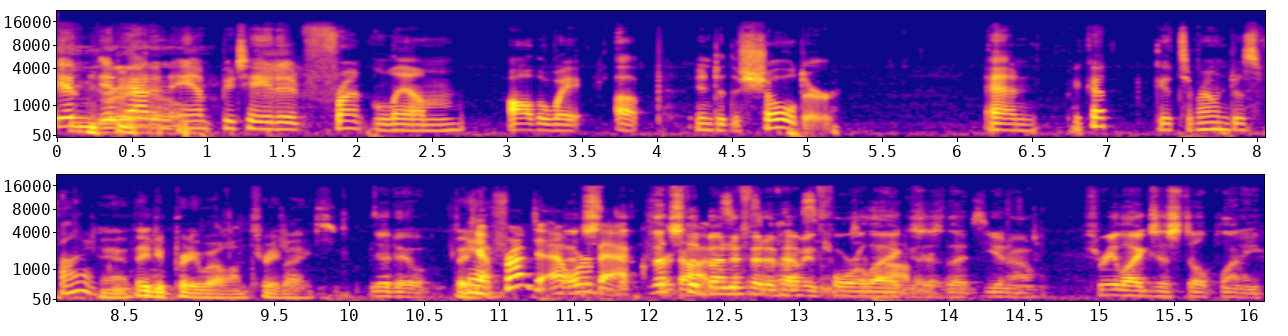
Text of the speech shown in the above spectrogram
it, it, it had an amputated front limb all the way up into the shoulder, and it got gets around just fine. Yeah, they do pretty well on three legs. They do. They Yeah, do. front or That's, back. for that's the dogs benefit of having four legs is that you know three legs is still plenty.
